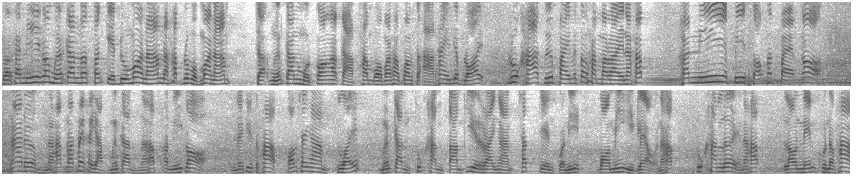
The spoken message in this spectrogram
ส่วนคันนี้ก็เหมือนกันสังเกตดูหม้อน้ำนะครับ ระบบหม้อน้ำจะเหมือนกันหมดกองอากาศทำออกมาทำความสะอาดให้เรียบร้อย ลูกค้าซื้อไปไม่ต้องทำอะไรนะครับ คันนี้ปี 2008 ก็หน้าเดิมนะครับน็อตไม่ขยับเหมือนกันนะครับคันนี้ก็อยู่ในที่สภาพพร้อมใช้งานสวยเหมือนกันทุกคันตามที่รายงานชัดเจนกว่านี้บอมีอีกแล้วนะครับ ทุกคันเลยนะครับ เราเน้นคุณภาพ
